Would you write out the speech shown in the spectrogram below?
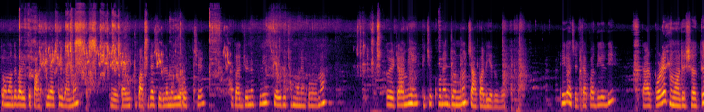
তো আমাদের বাড়িতে পাখি আছে, জানো? তো তাই একটু পাখিটা চেল্লামেল্লি করছে। তো তার জন্য প্লিজ কেউ কিছু মনে করো না। তো এটা আমি কিছুক্ষণের জন্য চাপা দিয়ে দেবো। ঠিক আছে? চাপা দিয়ে দিই। তারপরে তোমাদের সাথে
